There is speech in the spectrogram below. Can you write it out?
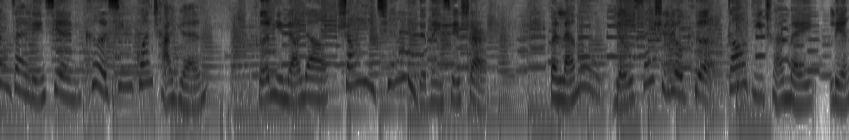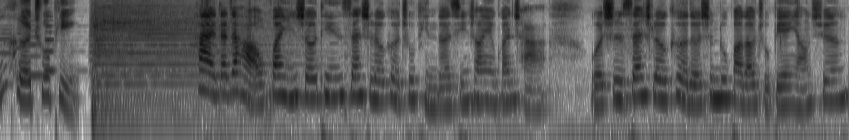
正在连线克星观察员，和你聊聊商业圈里的那些事儿。本栏目由三十六克高低传媒联合出品。嗨，大家好，欢迎收听三十六克出品的新商业观察，我是三十六克的深度报道主编杨轩。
